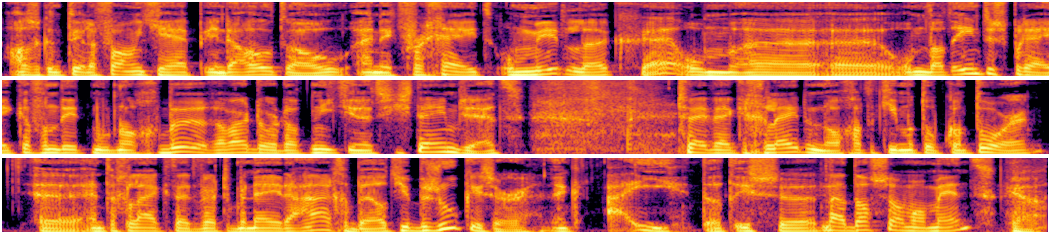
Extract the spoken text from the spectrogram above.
Als ik een telefoontje heb in de auto en ik vergeet onmiddellijk hè, om, eh, eh, om dat in te spreken van dit moet nog gebeuren, waardoor dat niet in het systeem zet. Twee weken geleden nog had ik iemand op kantoor eh, en tegelijkertijd werd er beneden aangebeld: je bezoek is er. En ik denk, ai, dat is, nou, dat is zo'n moment Ja.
